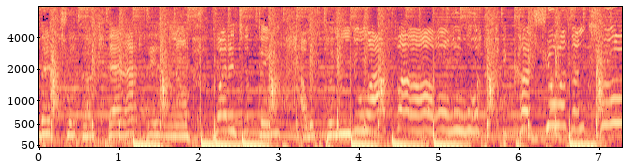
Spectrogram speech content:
bet you thought that I didn't know. What did you think I was putting you off for? Because you was untrue.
